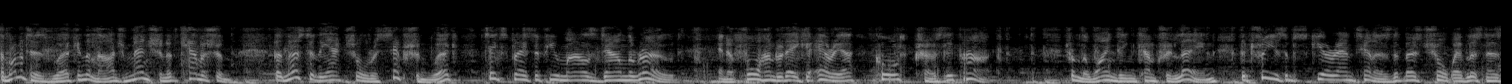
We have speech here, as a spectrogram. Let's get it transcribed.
The monitors work in the large mansion at Caversham, but most of the actual reception work takes place a few miles down the road in a 400-acre area called Crowsley Park. From the winding country lane, the trees obscure antennas that most shortwave listeners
